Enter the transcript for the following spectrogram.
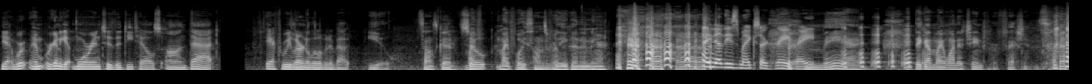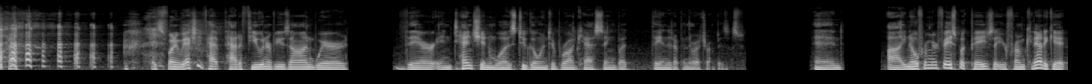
Yeah, we're, and we're going to get more into the details on that after we learn a little bit about you. Sounds good. So- my, my voice sounds really good in here. I know these mics are great, right? Man, I think I might want to change professions. It's funny. We actually have had a few interviews on where their intention was to go into broadcasting, but they ended up in the restaurant business. And I know from your Facebook page that you're from Connecticut,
